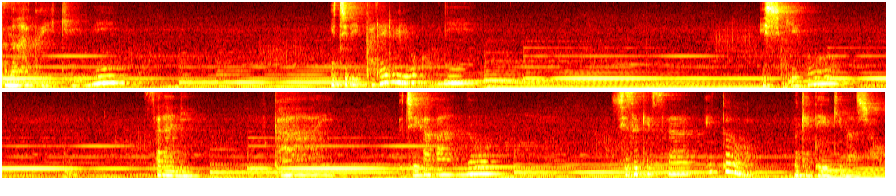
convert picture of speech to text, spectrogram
その吐く息に導かれるように意識をさらに深い内側の静けさへと向けていきましょう。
